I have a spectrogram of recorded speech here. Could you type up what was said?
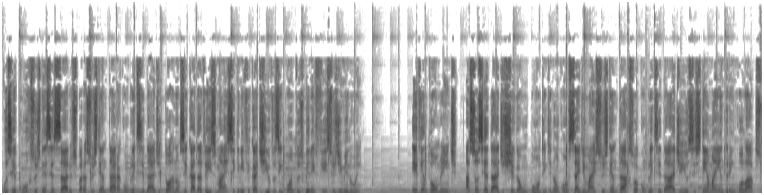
Os recursos necessários para sustentar a complexidade tornam-se cada vez mais significativos enquanto os benefícios diminuem. Eventualmente, a sociedade chega a um ponto em que não consegue mais sustentar sua complexidade e o sistema entra em colapso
